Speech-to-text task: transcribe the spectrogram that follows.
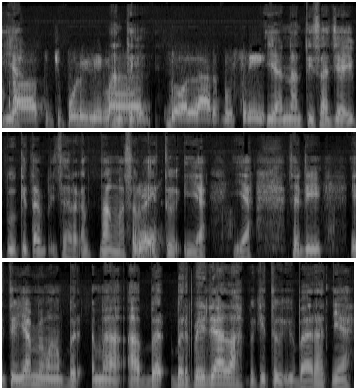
ya. uh, 75 dolar Bu Sri. Ya nanti saja Ibu kita bicarakan tentang masalah ya. itu. Iya, ya. Jadi itu ya memang ber, ber, berbeda lah begitu ibaratnya.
